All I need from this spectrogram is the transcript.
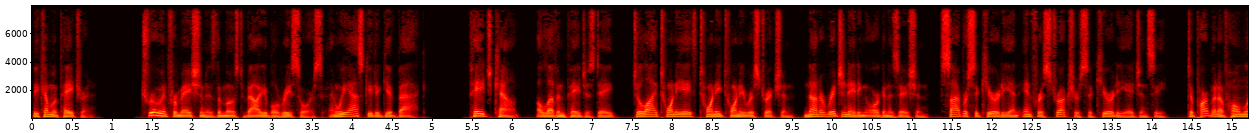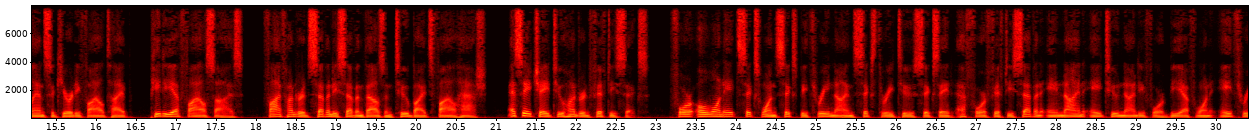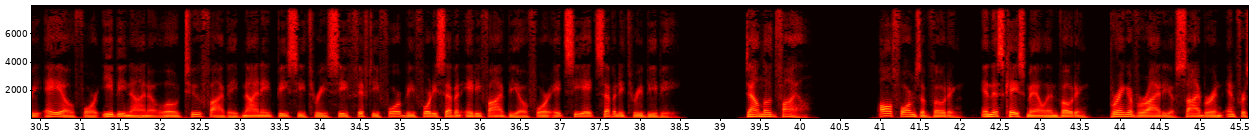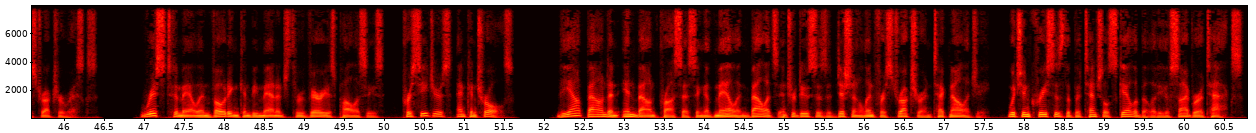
Become a patron. True information is the most valuable resource, and we ask you to give back. Page count 11 pages date July 28, 2020 restriction none originating organization Cybersecurity and Infrastructure Security Agency Department of Homeland Security file type PDF file size 577,002 bytes file hash SHA 256 4018616B396328 F457A9A294BF1A3AO4EB9002589B C3C54B4785B048C873BB. Download file. All forms of voting, in this case mail in voting, bring a variety of cyber and infrastructure risks. Risks to mail in voting can be managed through various policies, procedures, and controls. The outbound and inbound processing of mail in ballots introduces additional infrastructure and technology, which increases the potential scalability of cyber attacks.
